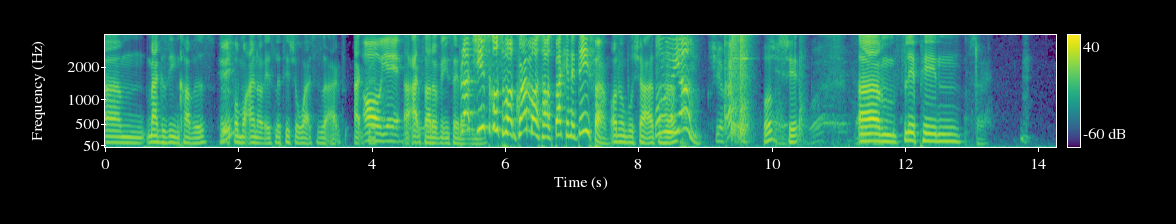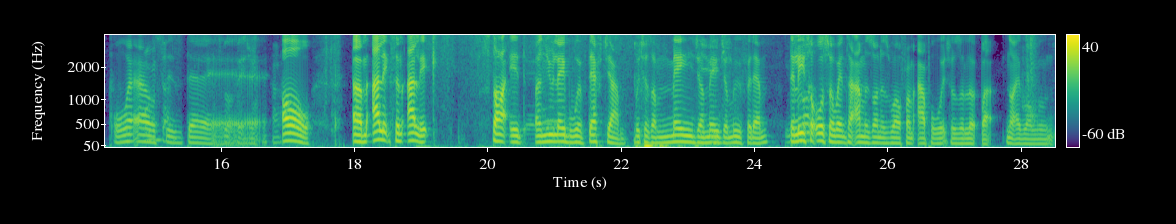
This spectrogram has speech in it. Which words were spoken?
um, magazine covers. Who? From what I noticed, Letitia White is an act, actress. Oh, yeah, yeah. Uh, actor. I don't think you say Blood, that. she used to go to my grandma's house back in the day, fam. Honorable shout out to her. When her. we were young. She a couple. Oh shit. Um, flipping. What else is there? Oh, um, Alex and Alec started a new label with Def Jam, which was a major, major move for them. Delisa also went to Amazon as well from Apple, which was a look, but not everyone will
